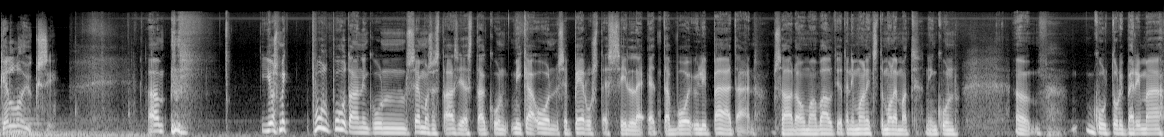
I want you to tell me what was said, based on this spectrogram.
kello yksi. Ähm, jos me puhutaan niin kuin semmoisesta asiasta, kuin mikä on se peruste sille, että voi ylipäätään saada omaa valtiota, niin mainitsitte molemmat niin kuin, ö, kulttuuriperimää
